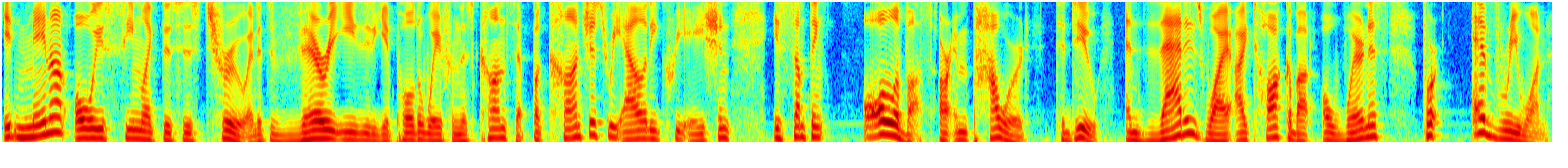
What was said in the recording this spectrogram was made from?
It may not always seem like this is true, and it's very easy to get pulled away from this concept, but conscious reality creation is something all of us are empowered to do. And that is why I talk about awareness for everyone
